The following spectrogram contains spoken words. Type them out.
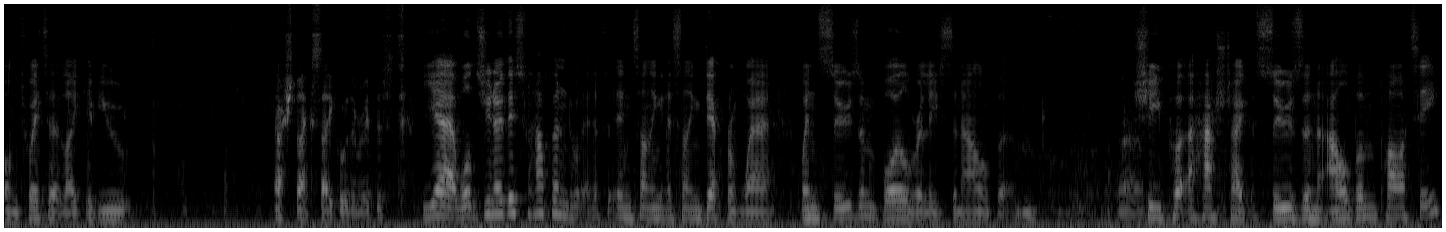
on Twitter, like if you Hashtag psycho the rapist. Yeah, well, do you know this happened in something something different where when Susan Boyle released an album, Uh, she put a hashtag Susan Album Party,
